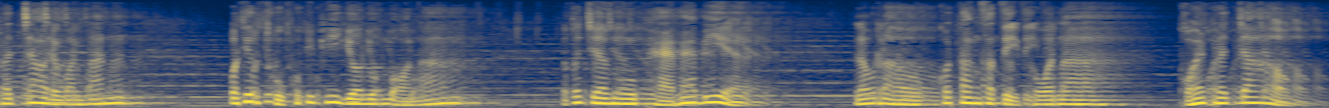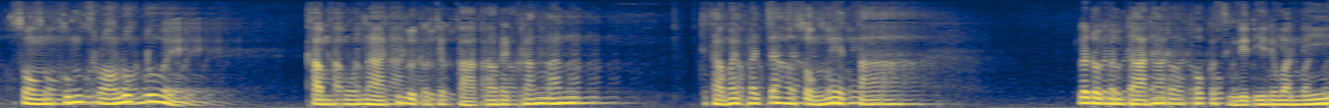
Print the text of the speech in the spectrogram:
พระเจ้าในวันนั้นวันที่เราถูกพวกพี่ๆโยนลงบ่อน้ำแล้วก็เจองูแผ่แม่เบี้ย แล้วเราก็ตั้งสติภาวนา ขอให้พระเจ้า ทรงคุ้มครองลูกด้วยคำภาวนาที่หลุดออกจากปากเราในครั้งนั้น จะทำให้พระเจ้าทรงเมตตา และโดนบันดาลให้เราพบกับสิ่งดีๆในวันนี้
